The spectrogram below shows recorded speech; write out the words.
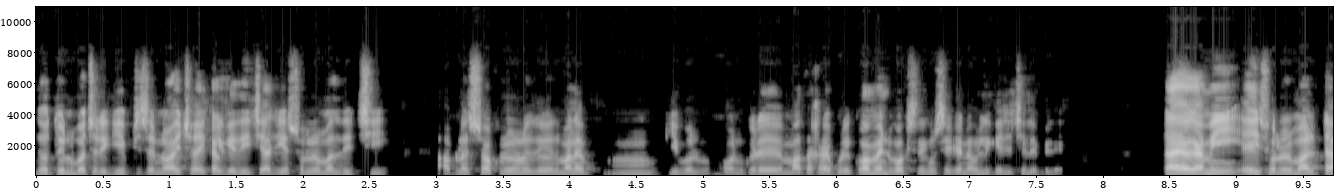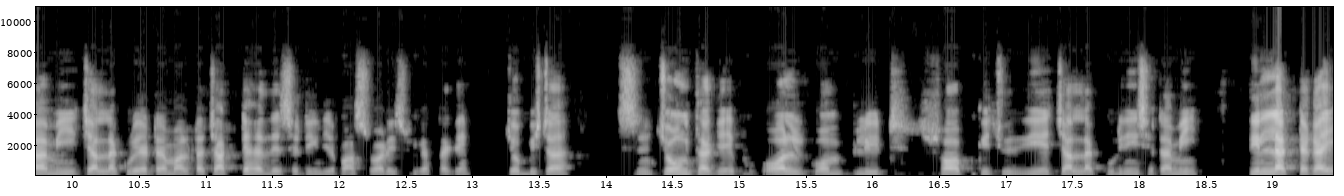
নতুন বছরে গিফট হিসেবে নয়, ছয় কালকে দিচ্ছি, আজকে ষোলোর মাল দিচ্ছি। আপনার সকলের অনুরোধ মানে কি বলব ফোন করে মাথা খারাপ করে কমেন্ট বক্সে দেখুন, সেখানেও লিখেছে ছেলেপিলে। তাই হোক, আমি এই ষোলোর মালটা, আমি চার লাখ কুড়ি হাজার মালটা, চারটে হাজার সেটিং যে পাঁচশো ওয়াট স্পিকার থাকে, চব্বিশটা চৌং থাকে অল কমপ্লিট সব কিছু দিয়ে চার লাখ কুড়ি নিই সেটা আমি তিন লাখ টাকায়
